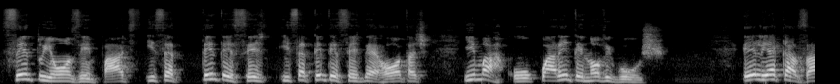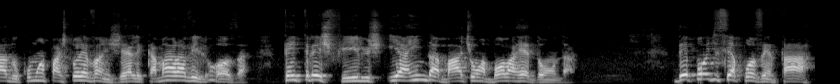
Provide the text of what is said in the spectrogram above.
111 empates e 76, e 76 derrotas e marcou 49 gols. Ele é casado com uma pastora evangélica maravilhosa, tem três filhos e ainda bate uma bola redonda. Depois de se aposentar,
